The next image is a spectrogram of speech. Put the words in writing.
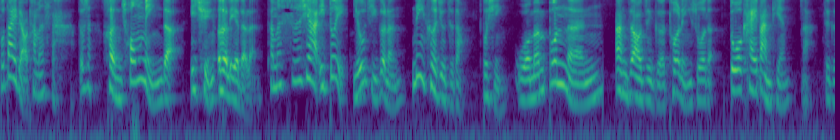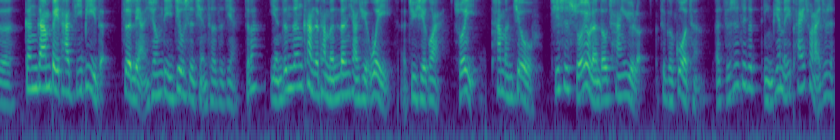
不代表他们傻。都是很聪明的一群恶劣的人，他们私下一对，有几个人立刻就知道不行，我们不能按照这个托林说的多开半天啊。这个刚刚被他击毙的这两兄弟就是前车之鉴，是吧？眼睁睁看着他们扔下去喂巨蟹怪，所以他们就其实所有人都参与了这个过程，呃，只是这个影片没拍出来。就是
